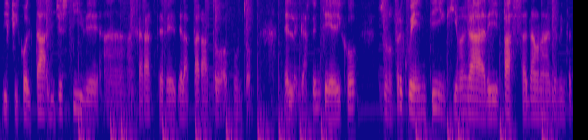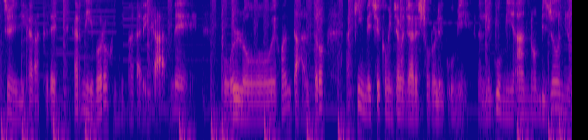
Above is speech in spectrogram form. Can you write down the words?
difficoltà digestive a, a carattere dell'apparato appunto del gastroenterico sono frequenti in chi magari passa da un'alimentazione di carattere carnivoro, quindi magari carne, pollo e quant'altro, a chi invece comincia a mangiare solo legumi. I legumi hanno bisogno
